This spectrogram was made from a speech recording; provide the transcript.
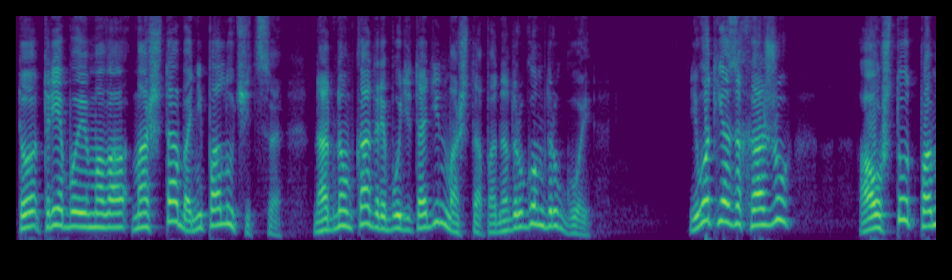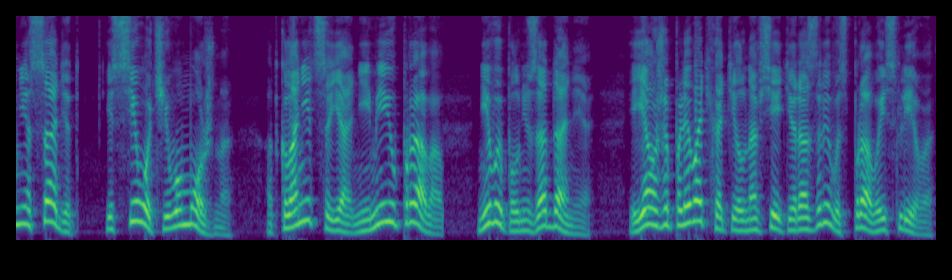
то требуемого масштаба не получится. На одном кадре будет один масштаб, а на другом другой. И вот я захожу, а уж тут по мне садят из всего, чего можно. Отклониться я не имею права, не выполню задание. И я уже плевать хотел на все эти разрывы справа и слева.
